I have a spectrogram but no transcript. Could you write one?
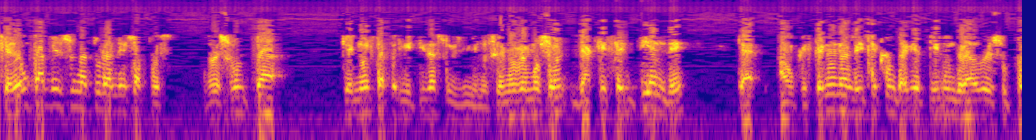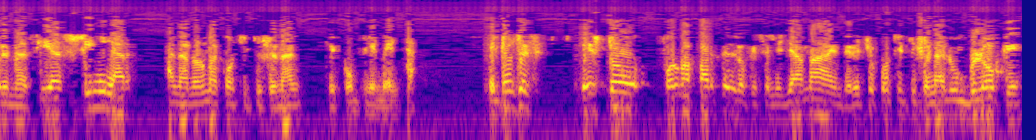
se da un cambio en su naturaleza, pues resulta que no está permitida su disminución o remoción, ya que se entiende que aunque esté en una ley secundaria, tiene un grado de supremacía similar a la norma constitucional que complementa. Entonces, esto forma parte de lo que se le llama en derecho constitucional un bloque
